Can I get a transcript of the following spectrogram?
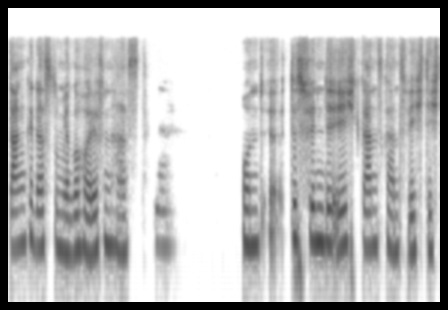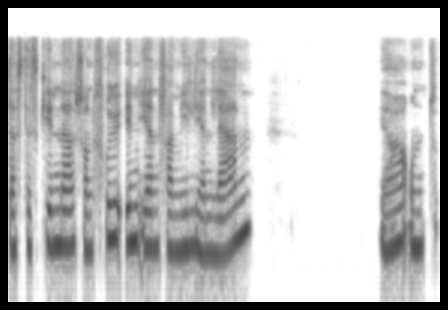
danke, dass du mir geholfen hast. Ja. Und äh, das finde ich ganz, ganz wichtig, dass das Kinder schon früh in ihren Familien lernen. Ja, und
